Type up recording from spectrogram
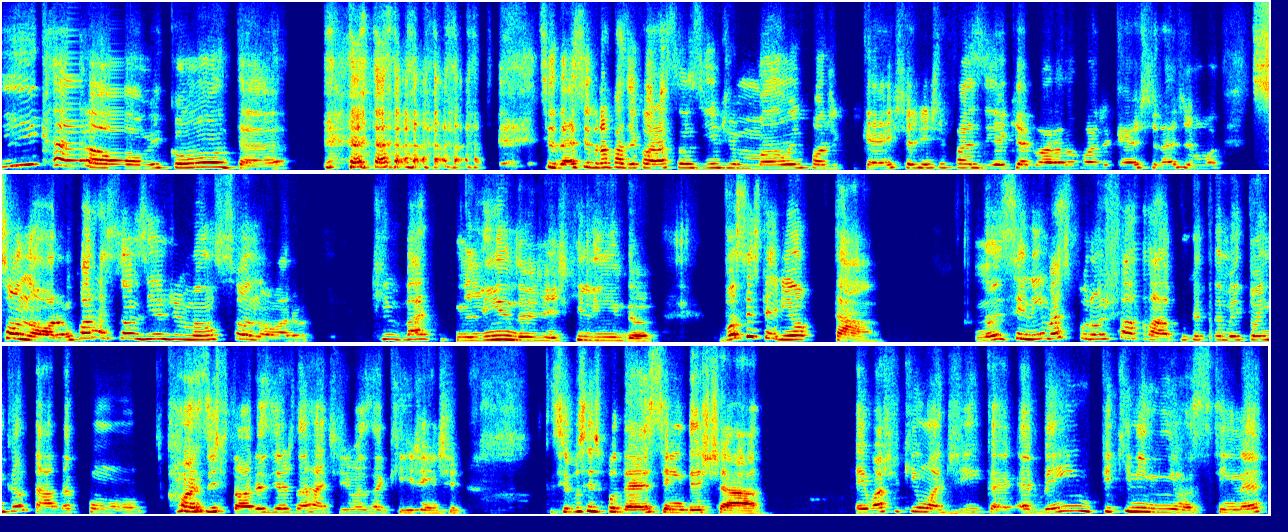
Ih, Carol, me conta. Se desse para fazer coraçãozinho de mão em podcast, a gente fazia aqui agora no podcast, né, de sonoro, um coraçãozinho de mão sonoro. Que ba... lindo, gente, que lindo. Vocês teriam, tá? Não sei nem mais por onde falar, porque também estou encantada com, com as histórias e as narrativas aqui, gente. Se vocês pudessem deixar eu acho que uma dica é bem pequenininho assim, né?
